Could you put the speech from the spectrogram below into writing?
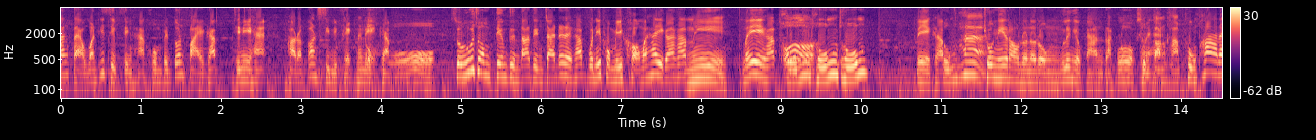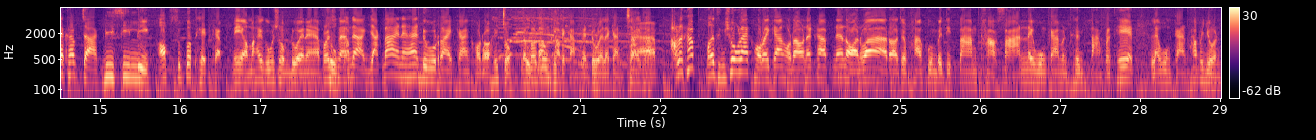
ตั้งแต่วันที่ 10 สิงหาคมเป็นต้นไปครับ ที่นี่ฮะ พารากอนซีนิเพล็กนั่นเองครับโอ้ส่วนคุณผู้ชมเตรียมตื่นตาตื่นใจได้เลยครับ วันนี้ผมมีของมาให้อีกแล้วครับ นี่นี่ครับถุงโอ้ถุงถุงนี่ครับถุงผ้าช่วงนี้เรารณรงค์เรื่องเกี่ยวกับการรักโลกใช่ไหมถูกต้องครับถุงผ้านะครับจาก DC League of Super Pet ครับนี่เอามาให้คุณผู้ชมด้วยนะครับเพราะถูกฉะครันั้บนอยากอยากได้นะฮะดูรายการของเราให้จบ แล้วก็ถูกต้ร่อวงมครักิบจกรรมกันด้วยแล้วกันใช่ครับเอาละครับมาถึงช่วงแรกของรายการของเรานะครับแน่นอนว่าเราจะพาคุณไปติดตามข่าวสารในวงการบันเทิงต่างประเทศ และวงการภาพยนตร์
